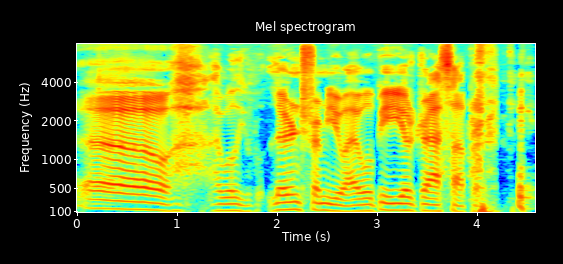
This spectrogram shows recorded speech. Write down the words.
Oh, I will learn from you. I will be your grasshopper.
